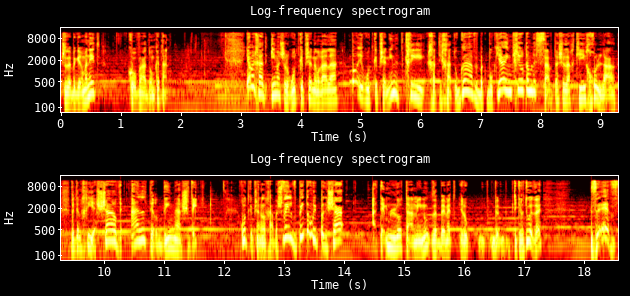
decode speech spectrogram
שזה בגרמנית כובע אדום קטן. יום אחד אימא של רות קפשן אמרה לה בואי רות קפשן הנה תקחי חתיכת עוגה ובקבוק יין קחי אותם לסבתא שלך כי היא חולה ותלכי ישר ואל תרדי מהשביל. רות קפשן הלכה בשביל ופתאום היא פגשה אתם לא תאמינו, זה באמת, כאילו, תקלטו את זה, זאב.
